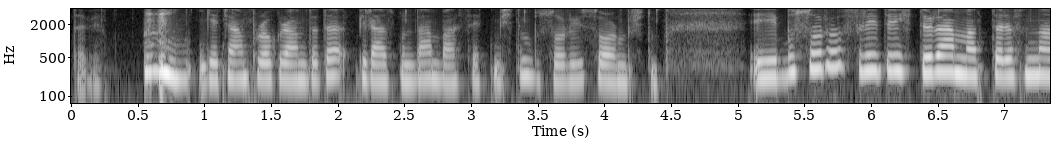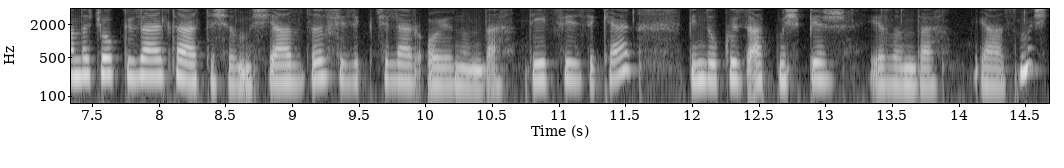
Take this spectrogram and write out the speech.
tabii. Geçen programda da biraz bundan bahsetmiştim. Bu soruyu sormuştum. E, bu soru Friedrich Dürrenmatt tarafından da çok güzel tartışılmış yazdığı fizikçiler oyununda. Die Physiker 1961 yılında yazmış.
